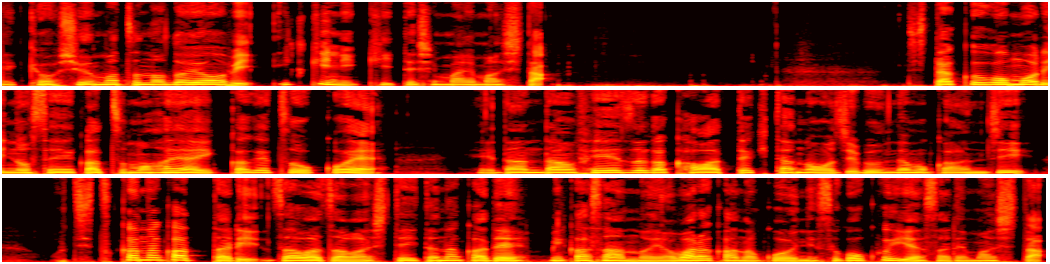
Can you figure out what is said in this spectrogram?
え今日週末の土曜日一気に聞いてしまいました。自宅ごもりの生活も早1ヶ月を超ええだんだんフェーズが変わってきたのを自分でも感じ落ち着かなかったりざわざわしていた中で美香さんの柔らかな声にすごく癒されました。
